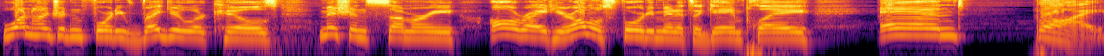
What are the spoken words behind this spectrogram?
140 regular kills, mission summary, all right here, almost 40 minutes of gameplay, and bye.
